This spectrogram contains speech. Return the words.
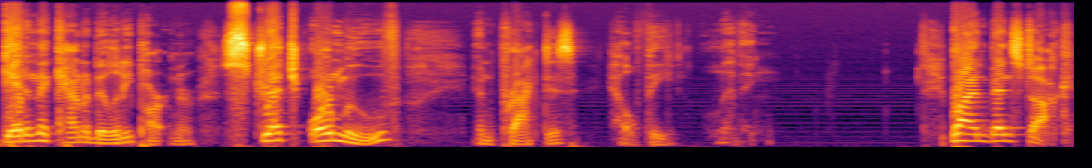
get an accountability partner, stretch or move, and practice healthy living. Brian Benstock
